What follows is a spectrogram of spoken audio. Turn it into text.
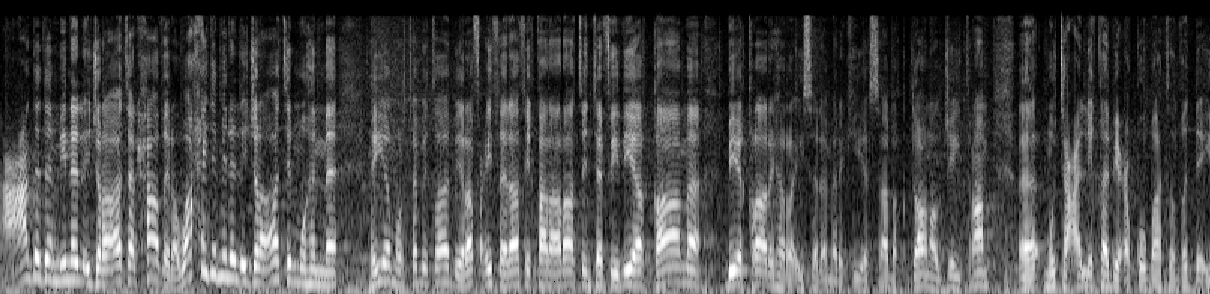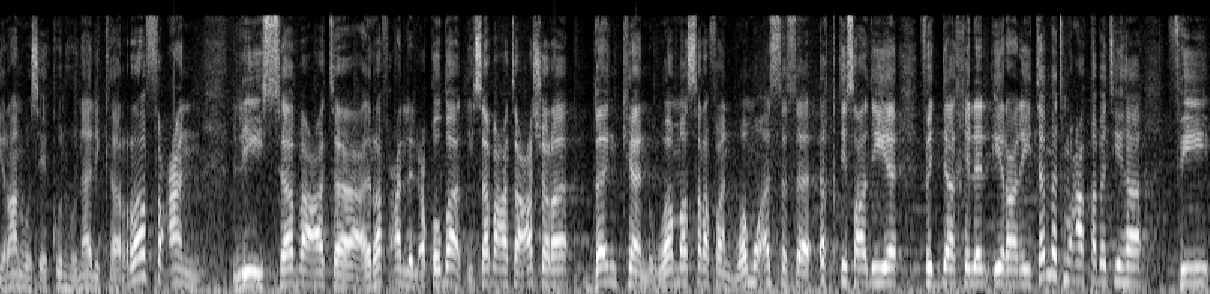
عددا من الإجراءات الحاضرة. واحدة من الإجراءات المهمة هي مرتبطة برفع ثلاث قرارات تنفيذية قام بإقرارها الرئيس الأمريكي السابق دونالد جي ترامب آه، متعلقة بعقوبات ضد إيران وسيكون هنالك رفعا لسبعة رفعا للعقوبات لسبعة عشر بنكا ومصرفا. ومؤسسة اقتصادية في الداخل الإيراني. تمت معاقبتها في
